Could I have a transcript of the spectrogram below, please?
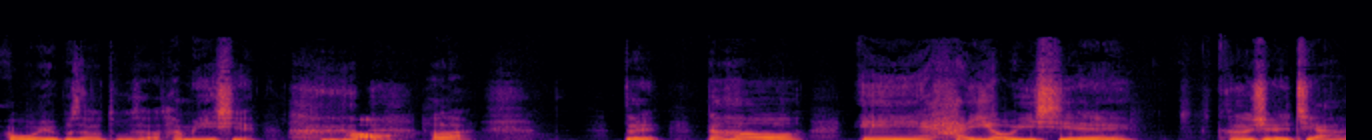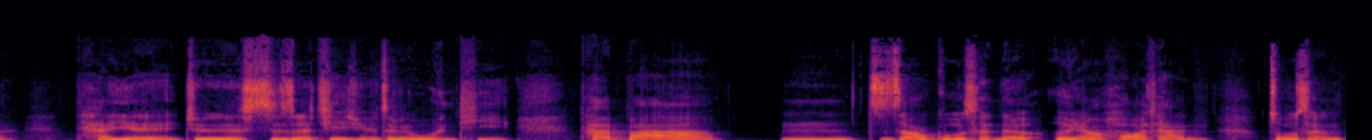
我也不知道多少，他没写。好，好了，对，然后哎、欸，还有一些科学家。他也就是试着解决这个问题，他把嗯制造过程的二氧化碳做成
